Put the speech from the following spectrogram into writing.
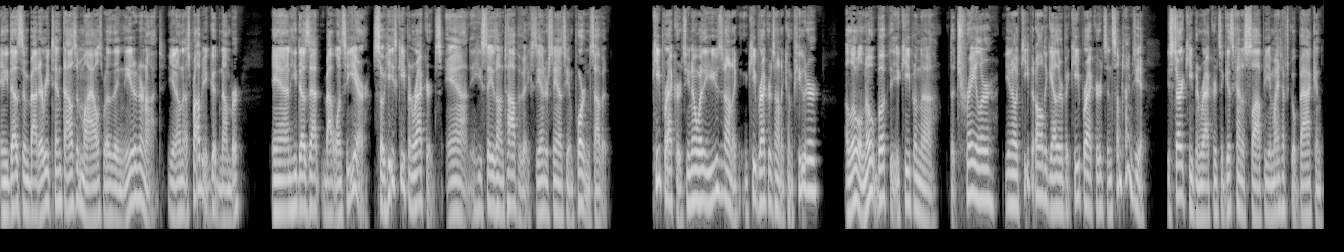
And he does them about every 10,000 miles, whether they need it or not, you know, and that's probably a good number. And he does that about once a year. So he's keeping records and he stays on top of it because he understands the importance of it. Keep records, you know, whether you use it on a, keep records on a computer, a little notebook that you keep in the, the trailer, you know, keep it all together, but keep records. And sometimes you, you start keeping records. It gets kind of sloppy. You might have to go back and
